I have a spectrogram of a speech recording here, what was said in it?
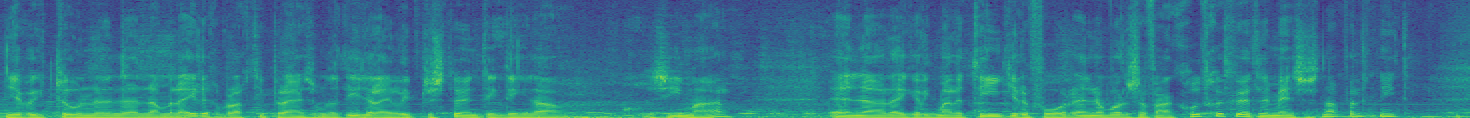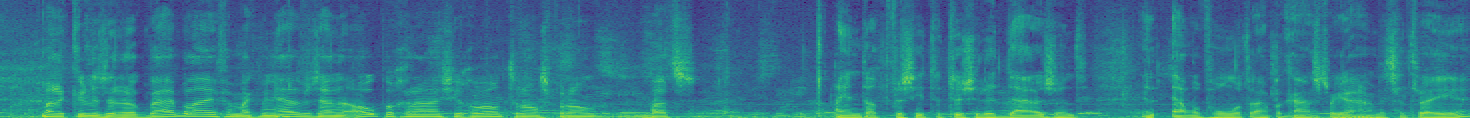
die heb ik toen eh, naar beneden gebracht, die prijs. Omdat iedereen liep te stunt. Ik denk, nou, zie maar. En dan reken ik maar een tientje ervoor. En dan worden ze vaak goedgekeurd. En de mensen snappen het niet. Maar dan kunnen ze er ook bij blijven. Maakt me niet uit. We zijn een open garage. Gewoon transparant. Bats. En dat we zitten tussen de 1000 en 1100 APK's per jaar met z'n tweeën. hè.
